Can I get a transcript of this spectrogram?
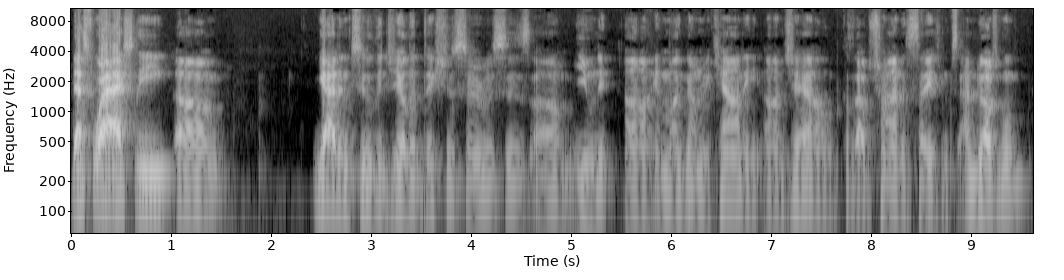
that's why I actually um, got into the jail addiction services um, unit uh, in Montgomery County uh, jail because I was trying to save some. I knew I was going to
